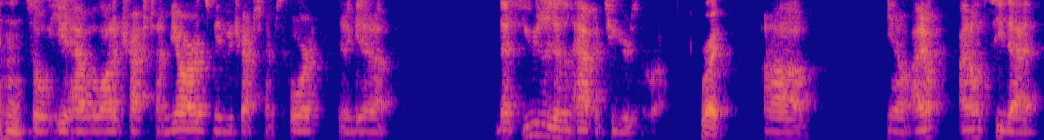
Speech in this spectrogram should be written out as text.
Mhm. So he'd have a lot of trash time yards, maybe trash time score, and get it up. That usually doesn't happen two years in a row. right. Um, you know, I don't, I don't see that.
